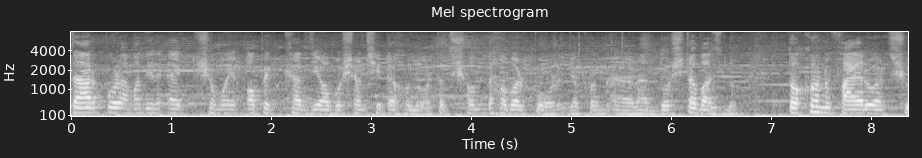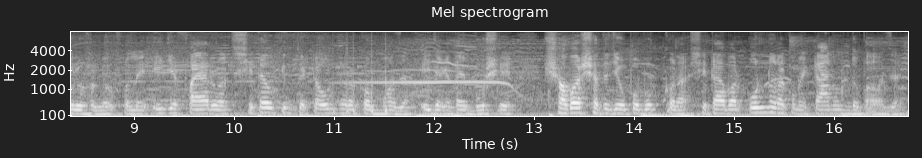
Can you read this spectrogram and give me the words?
তারপর আমাদের এক সময় অপেক্ষার যে অবসান সেটা হলো, অর্থাৎ সন্ধ্যা হবার পর যখন রাত দশটা বাজলো, তখন ফায়ার শুরু হলো। ফলে এই যে ফায়ার সেটাও কিন্তু একটা অন্যরকম মজা। এই জায়গাটায় বসে সবার সাথে যে উপভোগ করা, সেটা আবার অন্যরকম একটা আনন্দ পাওয়া যায়।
